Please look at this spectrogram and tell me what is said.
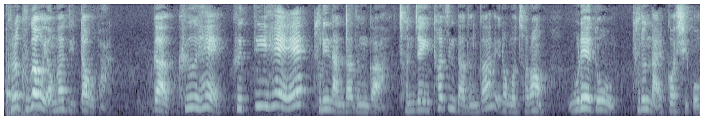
그럼 그거하고 연관도 있다고 봐. 그러니까 그 해, 그 띠 해에 불이 난다든가 전쟁이 터진다든가 이런 것처럼 올해도 불은 날 것이고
